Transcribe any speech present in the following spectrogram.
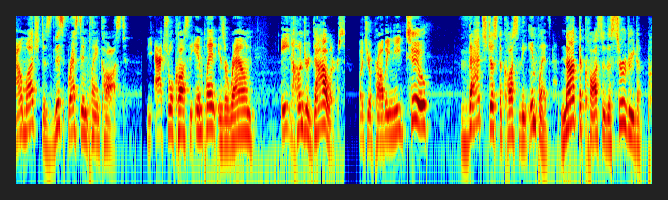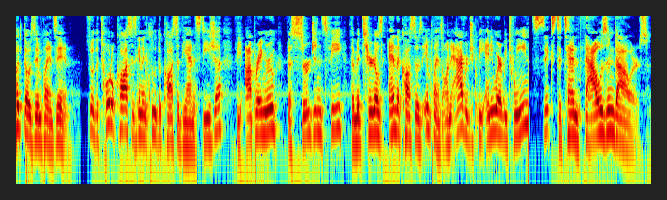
How much does this breast implant cost? The actual cost of the implant is around $800, but you'll probably need two. That's just the cost of the implants, not the cost of the surgery to put those implants in. So the total cost is going to include the cost of the anesthesia, the operating room, the surgeon's fee, the materials, and the cost of those implants. On average, it can be anywhere between six to ten thousand dollars.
